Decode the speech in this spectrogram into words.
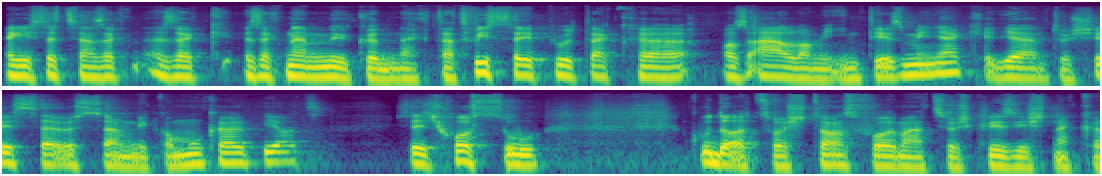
egész egyszerűen ezek, ezek, ezek nem működnek. Tehát visszaépültek az állami intézmények, egy jelentős része, összeomlik a munkaerőpiac, és egy hosszú, kudarcos transformációs krízisnek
